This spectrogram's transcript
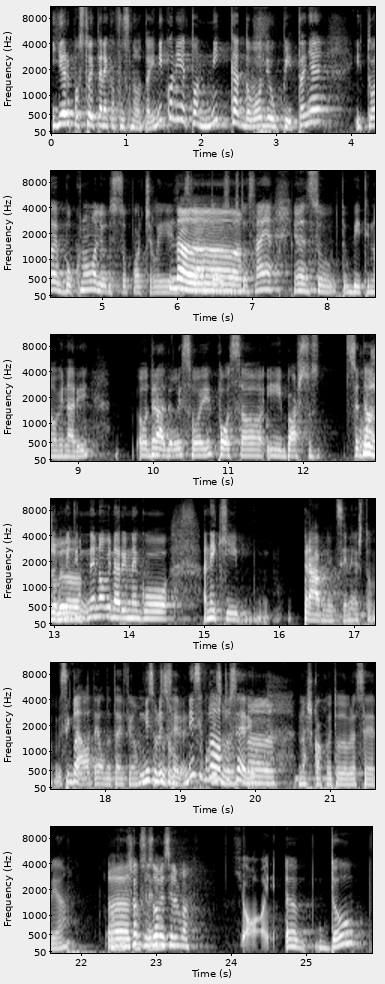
jer postoji ta neka fusnota. I niko nije to nikad dovodio u pitanje i to je buknulo, ljudi su počeli Da, stvarati ovisnost od sranja i onda su u biti novinari odradili svoj posao i baš su se Skužili, da. biti ne novinari, nego neki pravnici, nešto. Si gledala jel da taj film? Nisam, Tu nisam. seriju? Nisi pogledala Nisam, tu seriju? Znaš kako je to dobra serija? E, Odlična kako se serija. zove si rekla? Joj, e, Dope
